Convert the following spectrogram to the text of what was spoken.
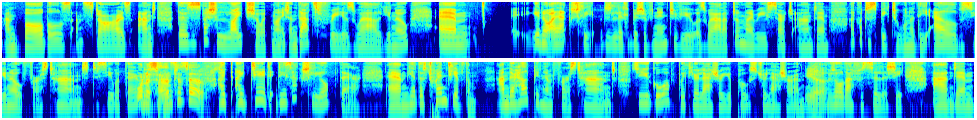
and baubles and stars, and there's a special light show at night, and that's free as well. You know. Um, you know, I actually did a little bit of an interview as well. I've done my research and um, I got to speak to one of the elves, you know, firsthand to see what their One of Santa's elves? I, I did. He's actually up there. Um, yeah, there's 20 of them, and they're helping him firsthand. So you go up with your letter, you post your letter, and Yeah. there's all that facility. And um,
